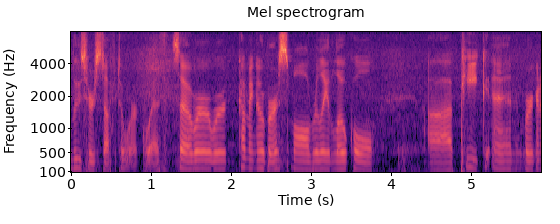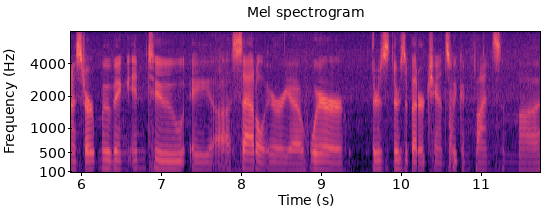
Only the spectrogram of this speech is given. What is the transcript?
looser stuff to work with. So we're we're coming over a small, really local uh, peak, and we're going to start moving into a uh, saddle area where there's there's a better chance we can find some uh,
